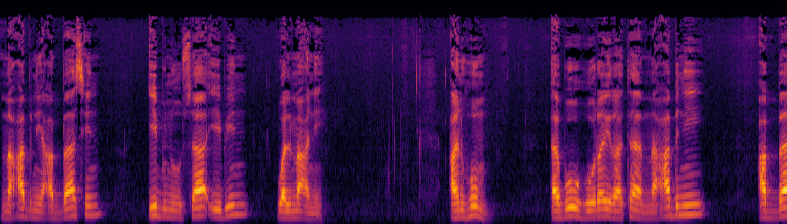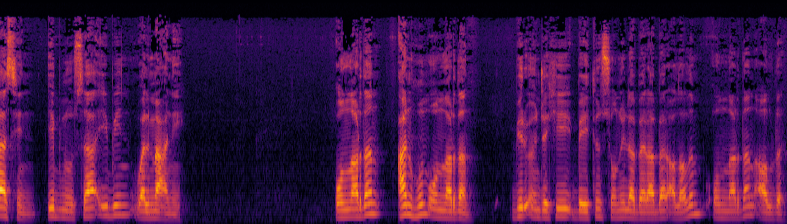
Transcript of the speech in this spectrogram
ma'abni Abbasin İbnu Saibin vel ma'ni. Anhum Ebu Hureyre'te ma'abni Abbasin İbnu Saibin vel ma'ni. Onlardan anhum onlardan bir önceki beytin sonuyla beraber alalım. Onlardan aldı.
